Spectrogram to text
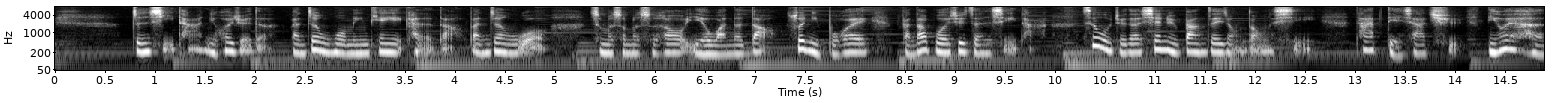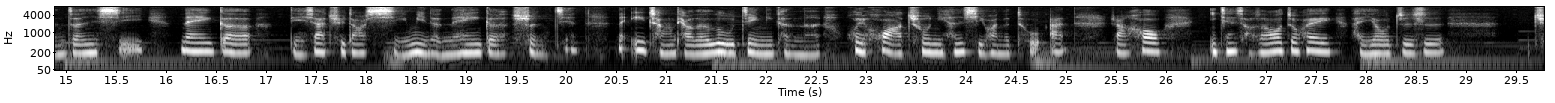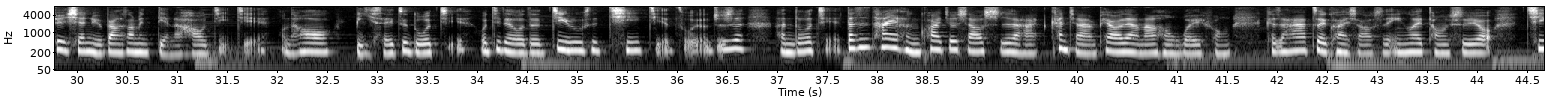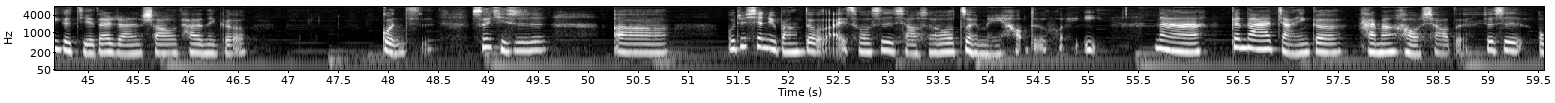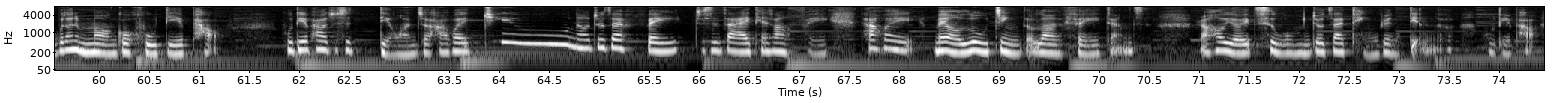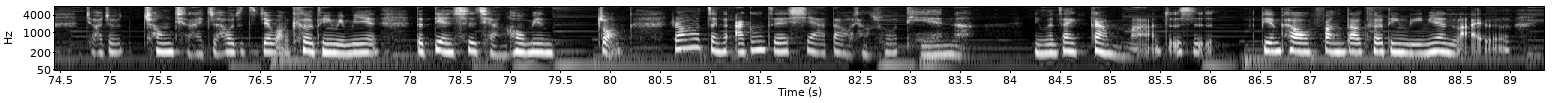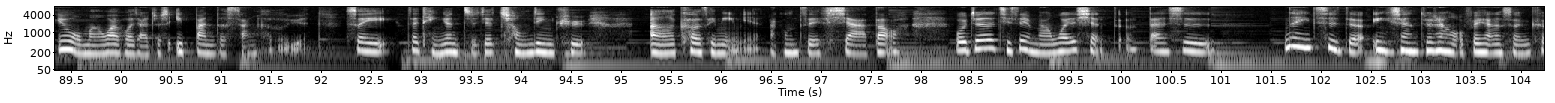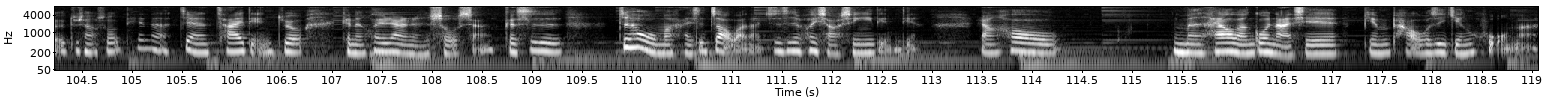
珍惜它，你会觉得反正我明天也看得到，反正我什么什么时候也玩得到，所以你不会，反倒不会去珍惜它。所以我觉得仙女棒这种东西，它点下去，你会很珍惜那一个点下去到熄灭的那一个瞬间，那一长条的路径，你可能会画出你很喜欢的图案。然后以前小时候就会很幼稚，是。去仙女棒上面点了好几节，然后比谁最多节。我记得我的记录是七节左右，就是很多节，但是它也很快就消失了，看起来很漂亮，然后很威风。可是它最快消失，因为同时有七个节在燃烧它的那个棍子。所以其实啊，我觉得仙女棒对我来说是小时候最美好的回忆。那。跟大家讲一个还蛮好笑的，就是我不知道你们有没有玩过蝴蝶炮。蝴蝶炮就是点完之后它会啾，然后就在飞，就是在天上飞，它会没有路径的乱飞这样子。然后有一次我们就在庭院点了蝴蝶炮，就它就冲起来之后就直接往客厅里面的电视墙后面撞，然后整个阿公直接吓到，想说天哪，你们在干嘛？就是。鞭炮放到客厅里面来了，因为我们外婆家就是一般的三合院，所以在庭院直接冲进去，呃，客厅里面，阿公直接吓到。我觉得其实也蛮危险的，但是那一次的印象就让我非常深刻，就想说天哪，竟然差一点就可能会让人受伤。可是之后我们还是照完了，就是会小心一点点，然后。你们还有玩过哪些鞭炮或是烟火吗？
